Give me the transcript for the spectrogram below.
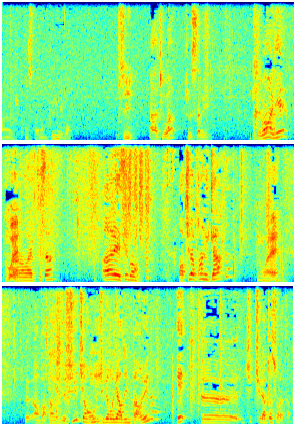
Euh, je pense pas non plus, mais bon. Si. Ah, tu vois, je savais. C'est bon, est Ouais. Alors, on enlève tout ça? Allez, c'est bon. Alors, tu vas prendre les cartes, Ouais. euh, en partant du dessus, tu, en- Mhm. tu les regardes une par une, et euh, tu, tu la poses sur la table.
